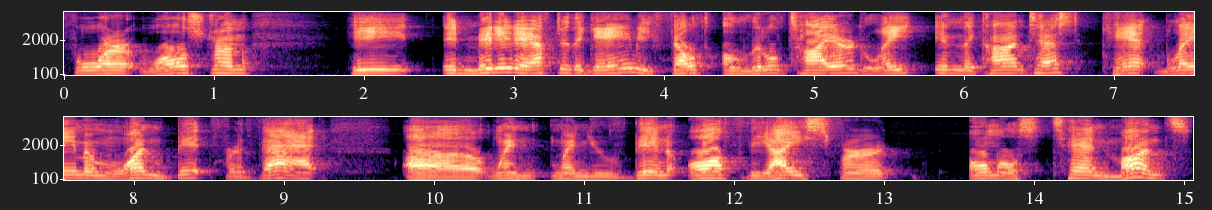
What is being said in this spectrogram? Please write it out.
for Wahlstrom? He admitted after the game he felt a little tired late in the contest. Can't blame him one bit for that. Uh, when when you've been off the ice for almost 10 months.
